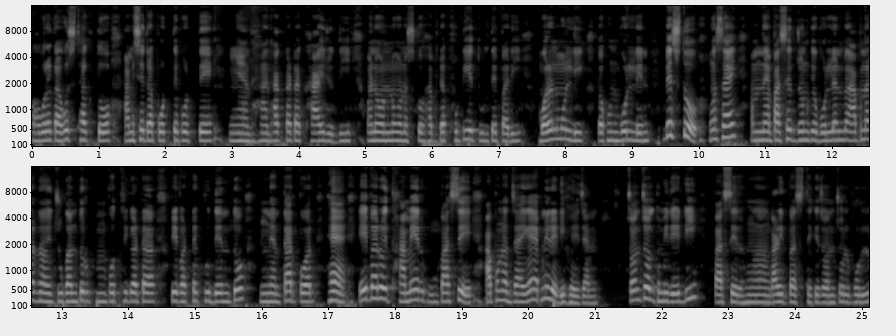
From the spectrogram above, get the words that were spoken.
খবরের কাগজ থাকতো, আমি সেটা পড়তে পড়তে ধাক্কাটা খাই যদি মানে অন্যমনস্ক ভাবটা ফুটিয়ে তুলতে পারি। বরেন মল্লিক তখন বললেন, বেশ তো মশাই। পাশের জনকে বললেন "বা আপনার যুগান্তর পত্রিকাটা, পেপারটা একটু দেন তো। তারপর হ্যাঁ এবার ওই থামের পাশে আপনার জায়গায় আপনি রেডি হয়ে যান। চঞ্চল তুমি রেডি পাশের গাড়ির পাশ থেকে চঞ্চল বলল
